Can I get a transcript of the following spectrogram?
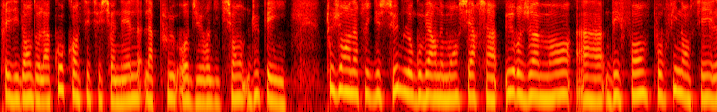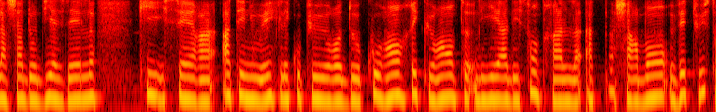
président de la Cour constitutionnelle, la plus haute juridiction du pays. Toujours en Afrique du Sud, le gouvernement cherche urgemment des fonds pour financer l'achat de diesel qui sert à atténuer les coupures de courant récurrentes liées à des centrales à charbon vétustes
